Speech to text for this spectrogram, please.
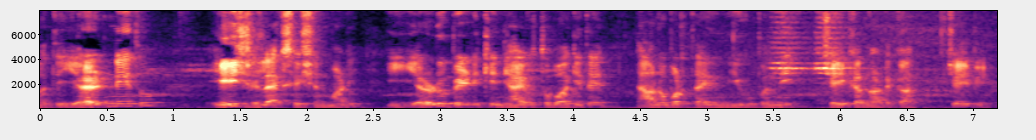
ಮತ್ತು ಎರಡನೇದು ಏಜ್ ರಿಲ್ಯಾಕ್ಸೇಷನ್ ಮಾಡಿ. ಈ ಎರಡು ಬೇಡಿಕೆ ನ್ಯಾಯಯುತವಾಗಿದೆ. ನಾನು ಬರ್ತಾ ಇದ್ದೀನಿ, ನೀವು ಬನ್ನಿ. ಜೈ ಕರ್ನಾಟಕ, ಜೈ ಭೀಮ್.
